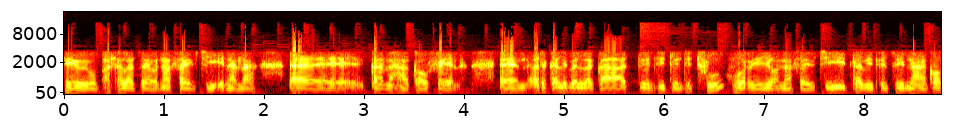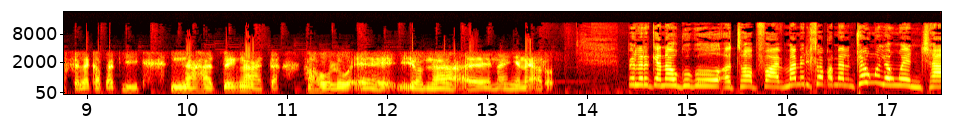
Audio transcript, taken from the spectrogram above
eh, ho phatlalatsa yona five g enana eh ka naha kaofela and re ka lebella ka 2022 hore yona 5G e tla betletse e naha kaofela kapa di naha tse ngata haholo eh yona eh, nanyana ya rona pele re kena google uh, top 5 mame di hlokomela ntho engwe lengwe e e ntjha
